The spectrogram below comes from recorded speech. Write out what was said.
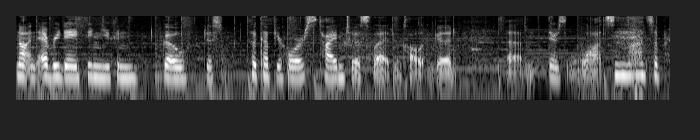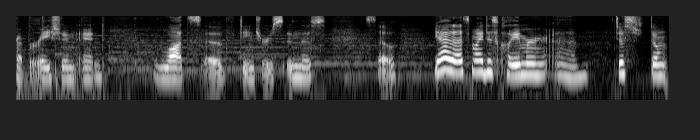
not an everyday thing you can go just hook up your horse, tie him to a sled, and call it good. Um, there's lots and lots of preparation and lots of dangers in this. So, yeah, that's my disclaimer. Um, just don't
